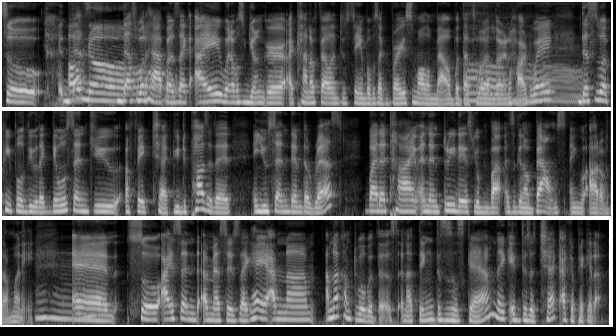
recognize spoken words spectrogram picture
So oh, that's, no. that's what happens. Like I, when I was younger, I kind of fell into the same, but it was like very small amount. But that's what I learned the hard way. Oh, this is what people do. Like they will send you a fake check, you deposit it, and you send them the rest. By the time, and then three days, you're ba- it's gonna bounce, and you're out of that money. Mm-hmm. And so I send a message like, "Hey, I'm not, I'm not comfortable with this, and I think this is a scam. Like, if there's a check, I can pick it up."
